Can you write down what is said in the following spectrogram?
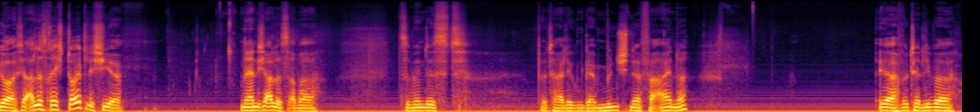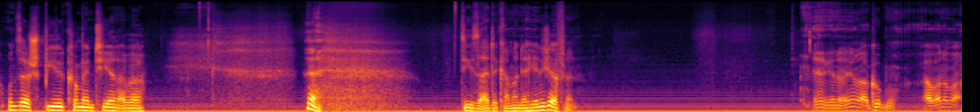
Ja, ist ja alles recht deutlich hier. Naja, nicht alles, aber zumindest Beteiligung der Münchner Vereine. Ja, würde ja lieber unser Spiel kommentieren, aber die Seite kann man ja hier nicht öffnen. Ja, genau, mal gucken. Aber nochmal.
